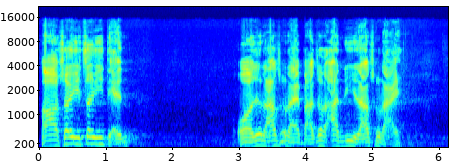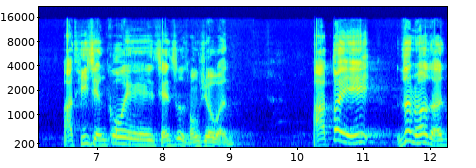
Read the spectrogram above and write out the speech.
啊，所以这一点。”我就拿出来，把这个案例拿出来，啊，提醒各位前世同学们，啊，对于任何人，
